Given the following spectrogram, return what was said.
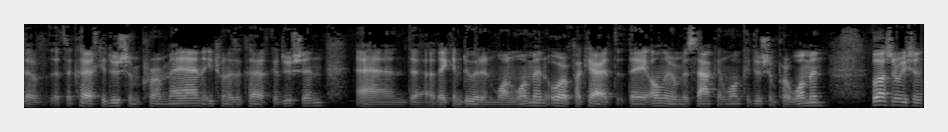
the, it's a kayach kedushin per man. Each one is a kayach kedushin, and uh, they can do it in one woman. Or a fakeret, they only are misak in one kedushin per woman. Lashon rishon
